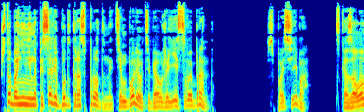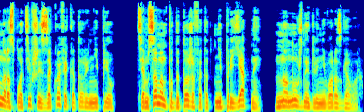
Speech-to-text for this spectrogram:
что бы они ни написали, будут распроданы, тем более у тебя уже есть свой бренд». «Спасибо», — сказал он, расплатившись за кофе, который не пил, тем самым подытожив этот неприятный, но нужный для него разговор.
